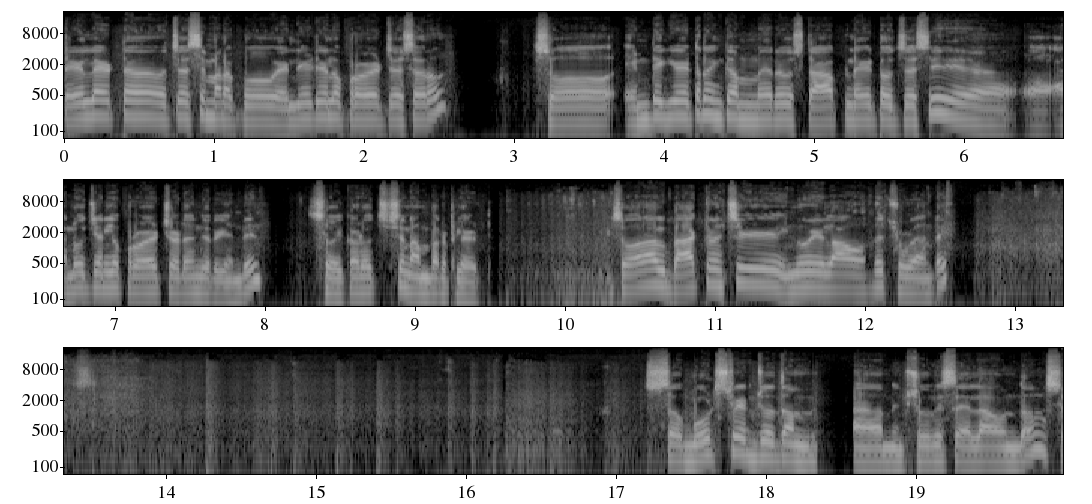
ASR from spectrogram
టైల్ లైట్ వచ్చేసి మనకు ఎల్ఈడిలో ప్రొవైడ్ చేశారు. సో ఇండికేటర్ ఇంకా మీరు స్టాప్ లైట్ వచ్చేసి అనోజన్లో ప్రొవైడ్ చేయడం జరిగింది. సో ఇక్కడ వచ్చేసి నంబర్ ప్లేట్ సో వాళ్ళ బ్యాక్ నుంచి ఇల్లు ఇలా ఉంది చూడండి. సో బూట్ స్పేస్ చూద్దాం. మేము మీకు చూపిస్తే ఎలా ఉందో. సో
